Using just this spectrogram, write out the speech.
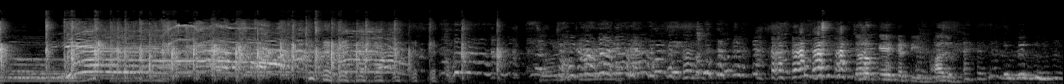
you. Yeah! चलो केक कटिए आ जाओ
